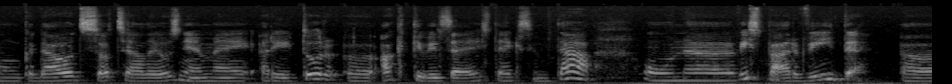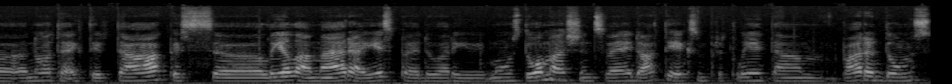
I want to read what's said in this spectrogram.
un ka daudz sociālajie uzņēmēji arī tur aktivizējas, teiksim tā, un vispār vide noteikti ir tā, kas lielā mērā iespēdo arī mūsu domāšanas veidu, attieksmi pret lietām, paradumus.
